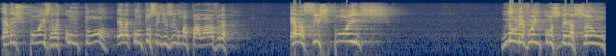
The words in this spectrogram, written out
Ela expôs, ela contou, ela contou sem dizer uma palavra, ela se expôs, não levou em consideração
